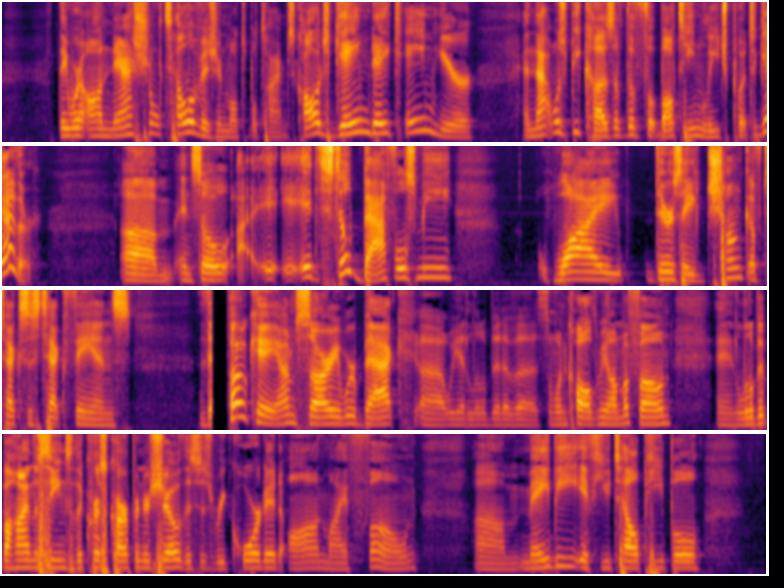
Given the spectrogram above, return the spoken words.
They were on national television multiple times. College game day came here and that was because of the football team Leach put together. Um, and so it, it still baffles me why there's a chunk of Texas Tech fans. That, okay, I'm sorry, we're back. Uh, we had a little bit of a someone called me on my phone, and a little bit behind the scenes of the Chris Carpenter show. This is recorded on my phone. Um, maybe if you tell people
